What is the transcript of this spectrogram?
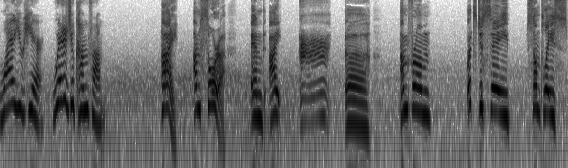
Why are you here? Where did you come from? Hi, I'm Sora, and I. Uh. I'm from. Let's just say. someplace.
